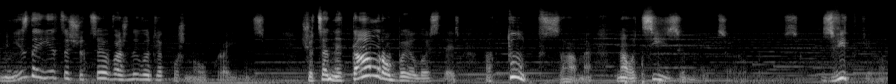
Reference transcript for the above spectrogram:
Мені здається, що це важливо для кожного українця. Що це не там робилось десь, а тут саме, на оцій землі це робилося. Звідки воно?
